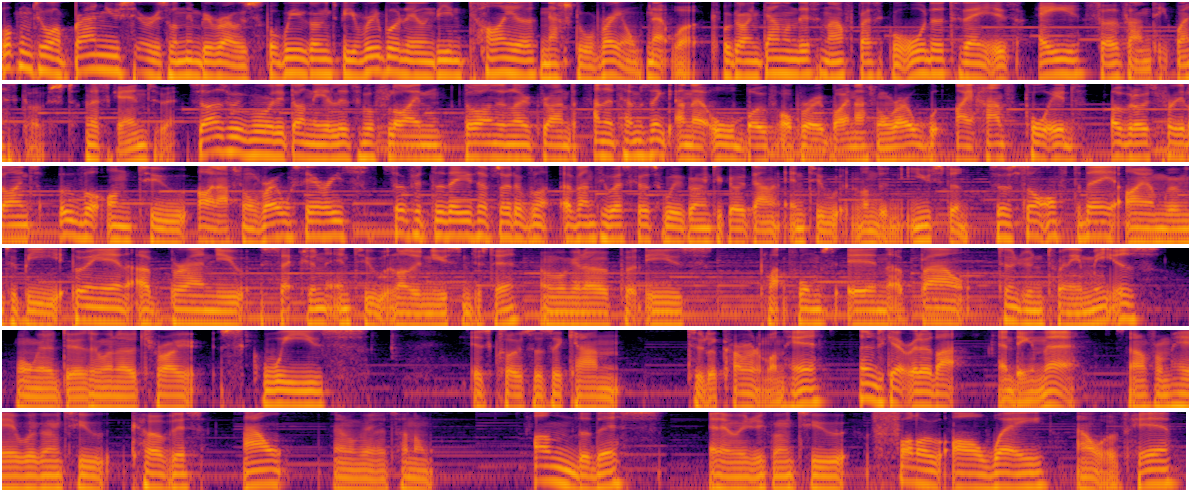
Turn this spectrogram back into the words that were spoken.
Welcome to our brand new series on NIMBY Rails, but we are going to be rebuilding the entire National Rail network. We're going down on this in alphabetical order. Today is A for Avanti West Coast. Let's get into it. So as we've already done the Elizabeth Line, the London Overground, and the Thameslink, and they're all both operated by National Rail, I have ported over those three lines over onto our National Rail series. So for today's episode of Avanti West Coast, we're going to go down into London Euston. So to start off today, I am going to be putting in a brand new section into London Euston just here. And we're going to put these platforms in about 220 meters. What I'm going to do is I'm going to try squeeze as close as I can to the current one here. Then just get rid of that ending there. So now from here, we're going to curve this out. And we're going to tunnel under this. And then we're just going to follow our way out of here.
